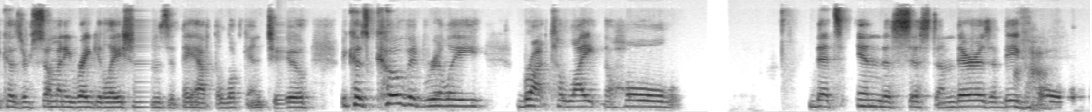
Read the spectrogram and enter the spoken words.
because there's so many regulations that they have to look into because covid really brought to light the hole that's in the system. There is a big uh-huh. hole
